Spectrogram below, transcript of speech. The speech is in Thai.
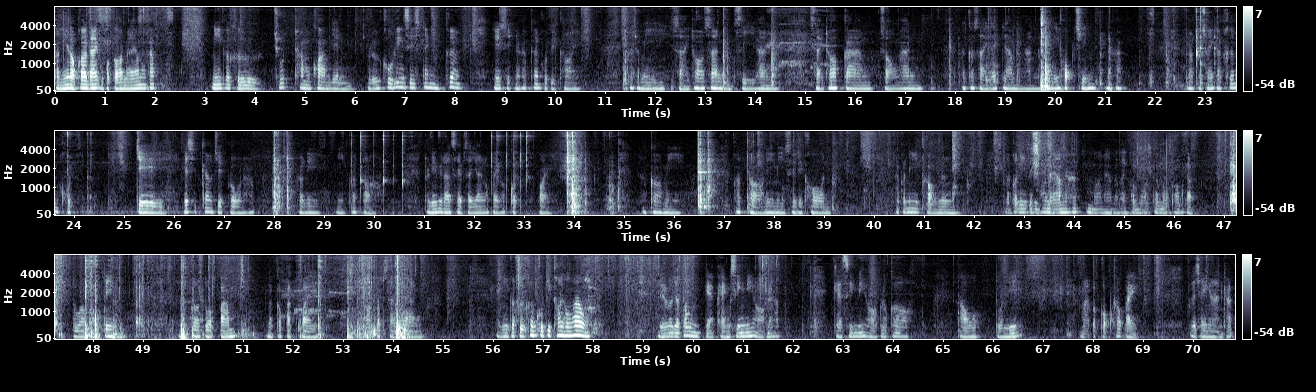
ตอนนี้เราก็ได้อุปกรณ์มาแล้วนะครับ นี่ก็คือชุดทำความเย็นหรือ cooling system เครื่อง ASIC นะครับ เครื่องขุดบิตคอยก็จะมีสายท่อสั้น 4 อัน สายท่อกลาง 2 อัน แล้วก็สายเล็กยาวหนึ่งอันแล้วอันนี้ 6 ชิ้นนะครับ เราจะใช้กับเครื่องขุด J S19 J Pro นะครับ ก็นี่ มีข้อต่อตอนนี้เวลาเสียบสายยางเข้าไปก็กดปล่อย แล้วก็มีข้อต่อนี่มีซิลิโคน แล้วก็นี่กล่องหนึ่ง แล้วก็นี่เป็นหม้อน้ำนะครับ หม้อน้ำระบายความร้อนก็มาพร้อมกับตัว mounting แล้วก็ตัวปั๊ม แล้วก็ปลั๊กไฟพร้อมกับสายยาง อันนี้ก็คือเครื่องขุดบิตคอยของเรา เดี๋ยวเราจะต้องแกะแผงซิงค์นี้ออกนะครับ แกะซิงค์นี้ออกแล้วก็เอาตัวนี้มาประกบเข้าไป เพื่อใช้งานครับ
